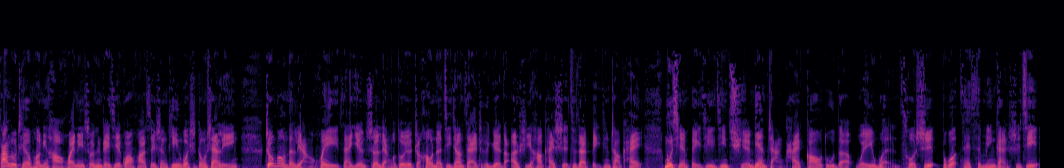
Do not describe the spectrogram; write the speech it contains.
大陆听众朋友您好，欢迎您收听这节光华随身听，我是东山林。中共的两会在延迟了两个多月之后呢，即将在这个月的二十一号开始就在北京召开。目前北京已经全面展开高度的维稳措施，不过在此敏感时机。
